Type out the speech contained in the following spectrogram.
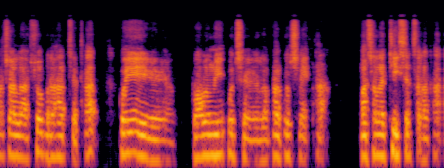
माशा शुभ राहत से था। कोई प्रॉब्लम नहीं कुछ लफड़ा कुछ नहीं था। माशाल्लाह ठीक से चला था।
